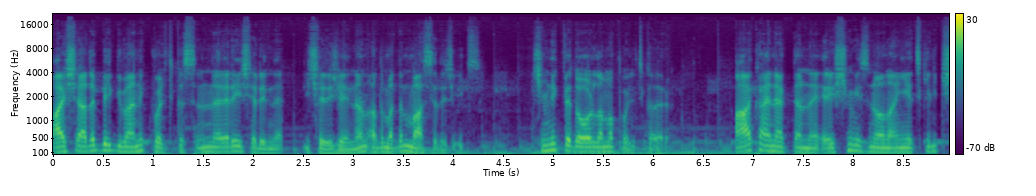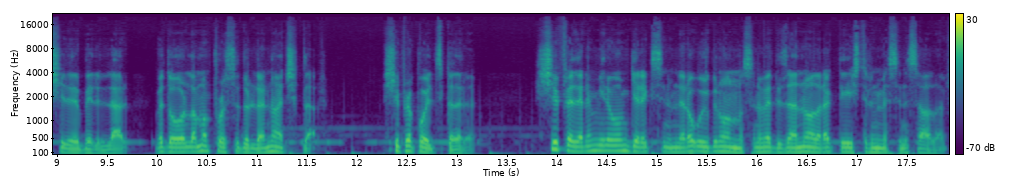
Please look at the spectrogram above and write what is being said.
Aşağıda bir güvenlik politikasının neleri içereceğinden adım adım bahsedeceğiz. Kimlik ve doğrulama politikaları. Ağ kaynaklarına erişim izni olan yetkili kişileri belirler ve doğrulama prosedürlerini açıklar. Şifre politikaları. Şifrelerin minimum gereksinimlere uygun olmasını ve düzenli olarak değiştirilmesini sağlar.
